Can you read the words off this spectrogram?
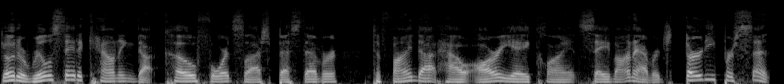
Go to realestateaccounting.co forward slash best ever to find out how REA clients save on average 30%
